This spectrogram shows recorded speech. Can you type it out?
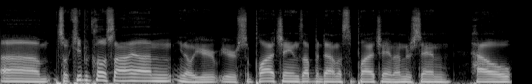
Um, so keep a close eye on you know your your supply chains up and down the supply chain. Understand how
